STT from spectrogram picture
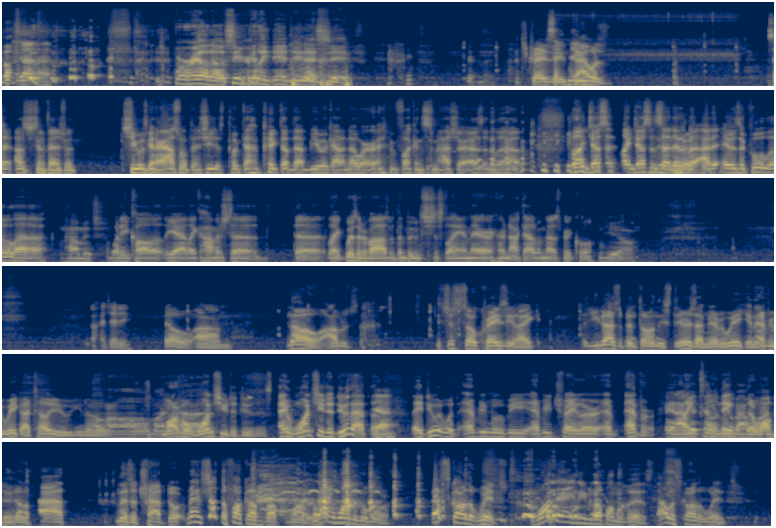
But, uh, For real though, she really did do that shit. It's crazy. That was I was just gonna finish with. She was getting her ass whooped, and she just picked that picked up that Buick out of nowhere and fucking smashed her ass into the house. But like Justin, like Justin said, it was a, I- it was a cool little uh, Homage. what do you call it? Yeah, like homage to the like Wizard of Oz with the boots just laying there, her knocked out of him. That was pretty cool. Yeah. Go ahead, JD. yo. Um, no, I was. It's just so crazy. Like, you guys have been throwing these theories at me every week, and every week I tell you, you know, Oh Marvel God. wants you to do this. They want you to do that, though. Yeah. They do it with every movie, every trailer, ev- ever. And I've like, been telling you, think about they're Wanda. walking down a path, and there's a trap door. Man, shut the fuck up about Wanda. That ain't Wanda no more. That's Scarlet Witch. Wanda ain't even up on the list. That was Scarlet Witch.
